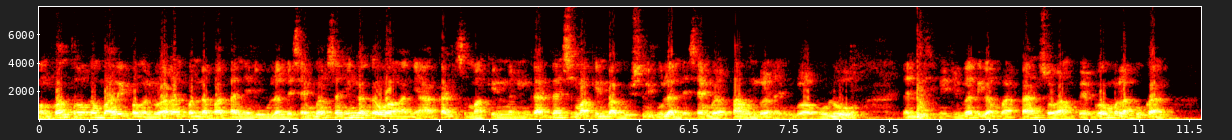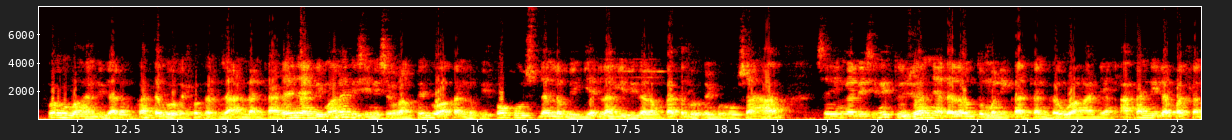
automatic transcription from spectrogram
mengkontrol kembali pengeluaran pendapatannya di bulan Desember sehingga keuangannya akan semakin meningkat dan semakin bagus di bulan Desember tahun 2020 dan di sini juga digambarkan seorang Virgo melakukan perubahan di dalam kategori pekerjaan dan karir yang di mana di sini seorang Virgo akan lebih fokus dan lebih giat lagi di dalam kategori berusaha sehingga di sini tujuannya adalah untuk meningkatkan keuangan yang akan didapatkan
